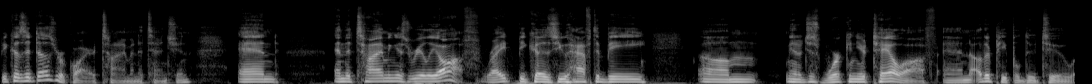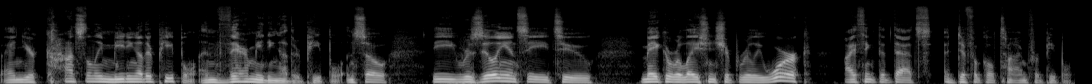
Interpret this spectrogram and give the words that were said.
because it does require time and attention and and the timing is really off right? Because you have to be um, you know just working your tail off and other people do too and you're constantly meeting other people and they're meeting other people and so the resiliency to make a relationship really work I think that that's a difficult time for people.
